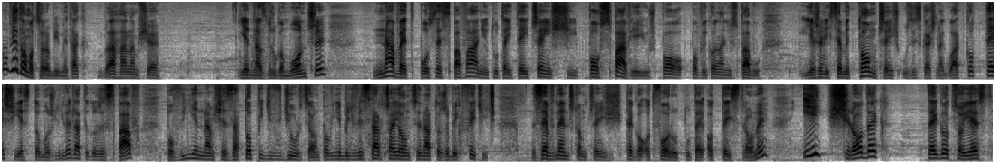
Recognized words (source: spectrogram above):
no wiadomo co robimy, tak? Blacha nam się jedna z drugą łączy. Nawet po zespawaniu tutaj tej części, po spawie już, po, po wykonaniu spawu, jeżeli chcemy tą część uzyskać na gładko, też jest to możliwe, dlatego że spaw powinien nam się zatopić w dziurce. On powinien być wystarczający na to, żeby chwycić zewnętrzną część tego otworu tutaj od tej strony i środek tego, co jest,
